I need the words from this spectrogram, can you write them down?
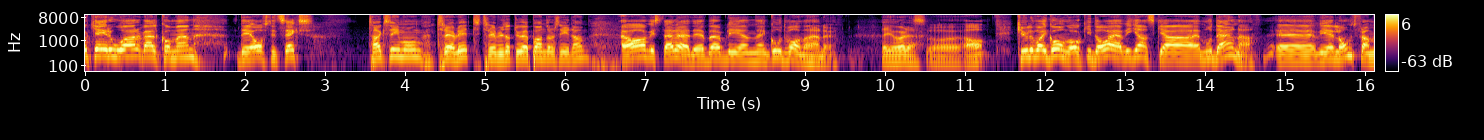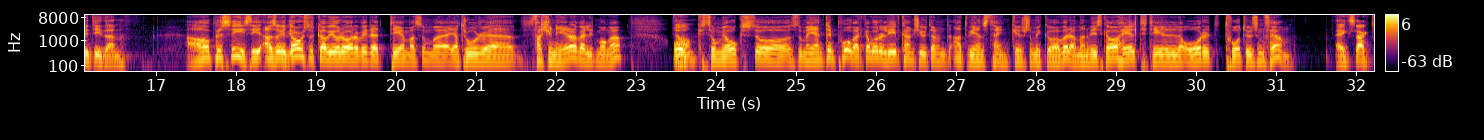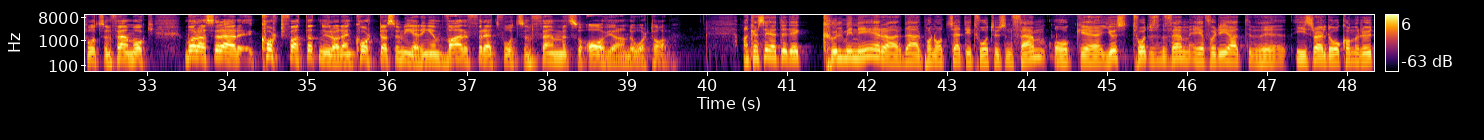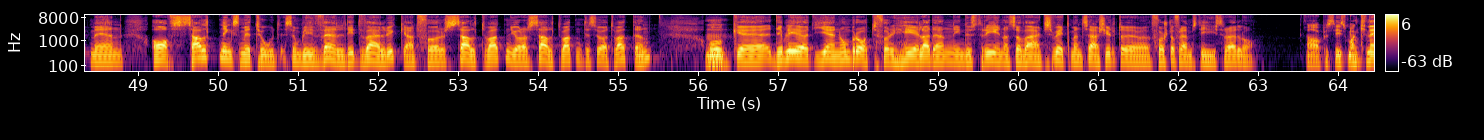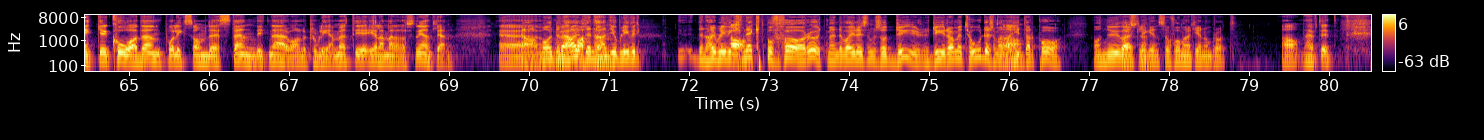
Okej Roar, välkommen. Det är avsnitt sex. Tack Simon, trevligt. Trevligt att du är på andra sidan. Ja, visst är det. Det börjar bli en god vana här nu. Det gör det. Så, ja. Kul att vara igång och idag är vi ganska moderna. Eh, vi är långt fram i tiden. Ja, precis. Alltså, idag så ska vi röra vid ett tema som eh, jag tror eh, fascinerar väldigt många. Ja. Och som, jag också, som egentligen påverkar våra liv kanske utan att vi ens tänker så mycket över det. Men vi ska helt till året 2005. Exakt, 2005 och bara sådär kortfattat nu då, den korta summeringen. Varför är 2005 ett så avgörande årtal? Man kan säga att det, det kulminerar där på något sätt i 2005 och eh, just 2005 är för det att eh, Israel då kommer ut med en avsaltningsmetod som blir väldigt vällyckad för saltvatten, göra saltvatten till sötvatten. Och eh, det blir ett genombrott för hela den industrin, alltså världsvitt, men särskilt först och främst i Israel då. Ja, precis. Man knäcker koden på liksom det ständigt närvarande problemet i hela Mellanöstern egentligen. Ja, och den, har, den hade ju blivit, den har ju blivit Ja. knäckt på förut, men det var ju liksom så dyr, dyra metoder som man Ja. har hittat på. Och nu verkligen så får man ett genombrott. Ja, häftigt.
